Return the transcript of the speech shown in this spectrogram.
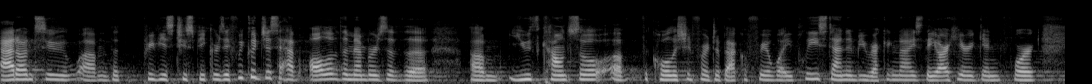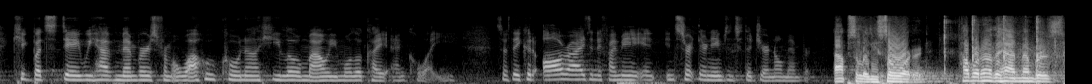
add on to um, the previous two speakers, if we could just have all of the members of the um, Youth Council of the Coalition for a Tobacco-Free Hawaii, please stand and be recognized. They are here again for Kick Butts Day. We have members from Oahu, Kona, Hilo, Maui, Molokai, and Kauai. So if they could all rise, and if I may in- insert their names into the journal member. Absolutely, so ordered. How about another hand, members?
